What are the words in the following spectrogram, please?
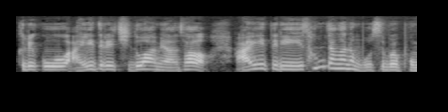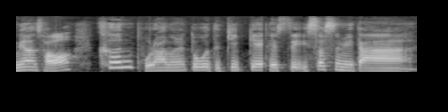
그리고 아이들을 지도하면서 아이들이 성장하는 모습을 보면서 큰 보람을 또 느끼게 될 수 있었습니다.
